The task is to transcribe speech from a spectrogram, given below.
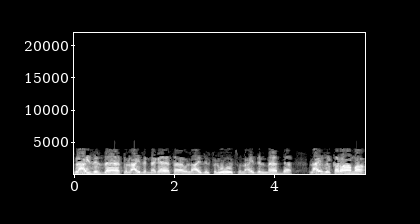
اللي عايز الذات واللي عايز النجاسة واللي عايز الفلوس واللي عايز المادة واللي عايز الكرامة.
